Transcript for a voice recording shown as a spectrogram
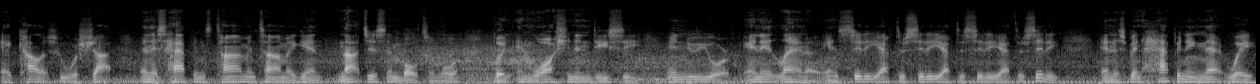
at college who were shot. And this happens time and time again, not just in Baltimore, but in Washington, D.C., in New York, in Atlanta, in city after city after city after city. And it's been happening that way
